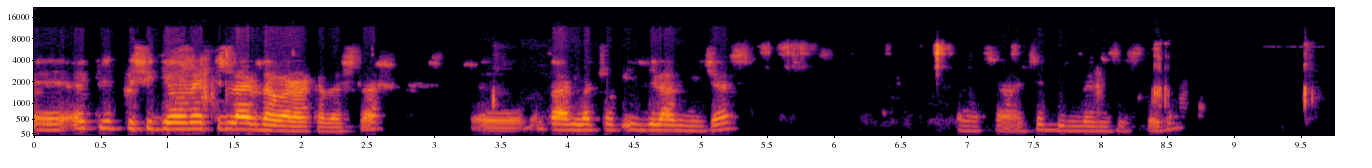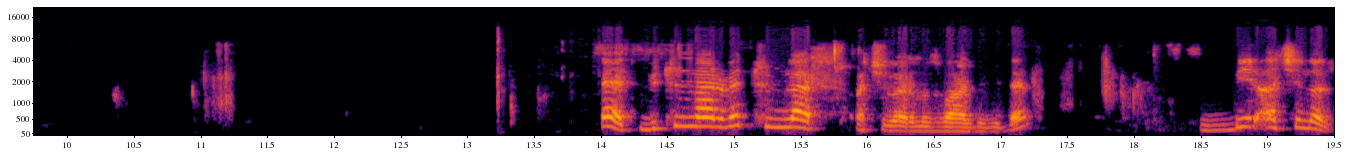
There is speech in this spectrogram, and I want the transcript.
Ee, Öklit dışı geometriler de var arkadaşlar. Ee, bunlarla çok ilgilenmeyeceğiz. Evet, sadece bilmenizi istedim. Evet, bütünler ve tümler açılarımız vardı bir de. Bir açının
